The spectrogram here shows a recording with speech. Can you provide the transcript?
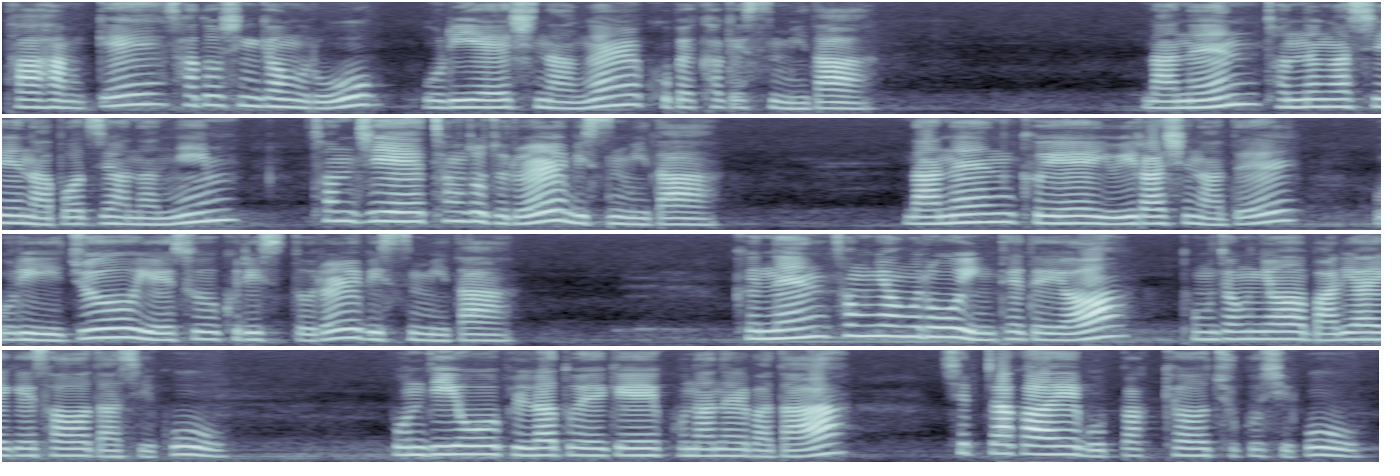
다 함께 사도신경으로 우리의 신앙을 고백하겠습니다. 나는 전능하신 아버지 하나님, 천지의 창조주를 믿습니다. 나는 그의 유일하신 아들, 우리 주 예수 그리스도를 믿습니다. 그는 성령으로 잉태되어 동정녀 마리아에게서 나시고 본디오 빌라도에게 고난을 받아 십자가에 못 박혀 죽으시고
